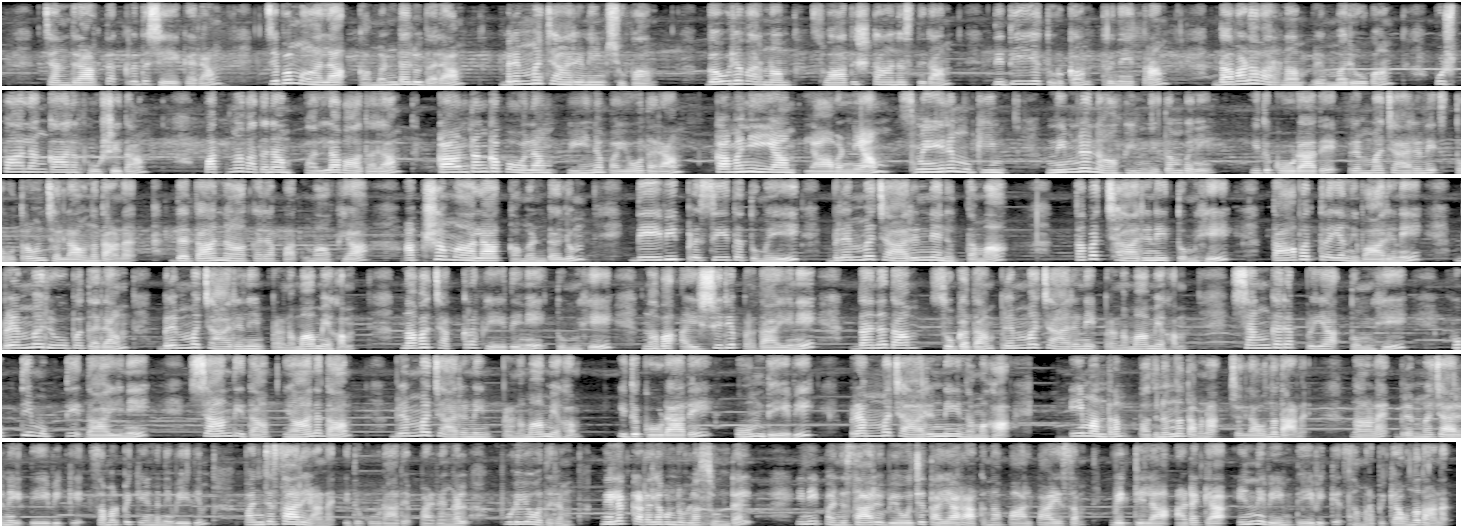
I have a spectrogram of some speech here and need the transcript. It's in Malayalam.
ചന്ദ്രാർത്ഥ കൃതശേഖരാം ജപമാല കമണ്ഡലുധരാം ബ്രഹ്മചാരിണീം ശുഭാം. ഗൗരവർണാം സ്വാധിഷ്ഠാനസ്ഥിതാം ദ്വിതീയദുർഗാം ത്രിനേത്രാം ബ്രഹ്മരൂപം ബ്രഹ്മരൂപാം പുഷ്പാലങ്കാരഭൂഷിതാം പത്മവദനാം പല്ലവാതരാം കാന്തങ്കപോലാം പീനപയോധരാം കമനീയാം ലാവണ്യാം സ്മേരമുഖീം നിമ്നനാഭിം നിതംബനി. ഇതുകൂടാതെ ബ്രഹ്മചാരിണി സ്തോത്രവും ചൊല്ലാവുന്നതാണ്. ദദാനാകര പത്മാഭ്യ അക്ഷമാല കമണ്ഡലും ദേവി പ്രസീത തുമയി ബ്രഹ്മചാരിണ്യനുത്തമ തപചാരിണി തുംഹി താപത്രയ നിവാരിണി ബ്രഹ്മരൂപതരാം ബ്രഹ്മചാരിണി പ്രണമാമ്യഹം നവചക്രഭേദിനി തുംഹി നവ ഐശ്വര്യപ്രദായിനി ധനതാം സുഗതാം ബ്രഹ്മചാരിണി പ്രണമാമ്യഹം ശങ്കരപ്രിയ തുംഹി ഭുക്തിമുക്തിദായിനി ശാന്തിതാം ജ്ഞാനതാം ബ്രഹ്മചാരിണി പ്രണമാമ്യഹം. ഇതുകൂടാതെ ഓം ദേവി ബ്രഹ്മചാരിണി നമഹ ഈ മന്ത്രം പതിനൊന്ന് തവണ ചൊല്ലാവുന്നതാണ്. നാളെ ബ്രഹ്മചാരിണി ദേവിക്ക് സമർപ്പിക്കേണ്ട നിവേദ്യം പഞ്ചസാരയാണ്. ഇതുകൂടാതെ പഴങ്ങൾ പുളിയോദരം നിലക്കടല കൊണ്ടുള്ള സുണ്ടൽ ഇനി പഞ്ചസാര ഉപയോഗിച്ച് തയ്യാറാക്കുന്ന പാൽപായസം വെറ്റില അടയ്ക്ക എന്നിവയും ദേവിക്ക് സമർപ്പിക്കാവുന്നതാണ്.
